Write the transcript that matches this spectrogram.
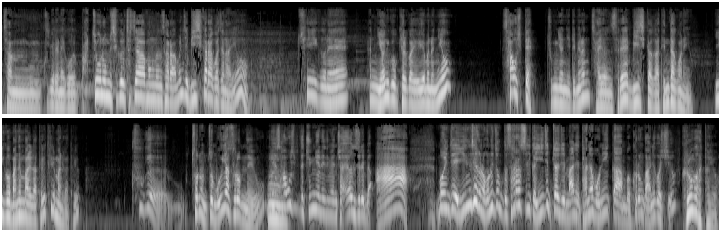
참 구별해내고 맛 좋은 음식을 찾아 먹는 사람을 이제 미식가라고 하잖아요. 최근에 한 연구 결과에 의하면은요, 4, 50대 중년이 되면은 자연스레 미식가가 된다고 하네요. 이거 맞는 말 같아요? 틀린 말 같아요? 그게 저는 좀 의아스럽네요. 왜 음. 4, 50대 중년이 되면 자연스레 아, 뭐 이제 인생을 어느 정도 살았으니까 이 집 저집 많이 다녀보니까 뭐 그런 거 아니겠슈? 그런 것 같아요.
